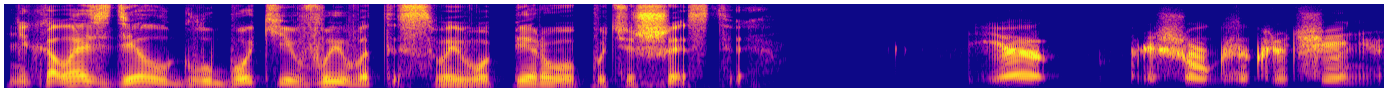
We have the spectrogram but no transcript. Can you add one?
Николай сделал глубокий вывод из своего первого путешествия. Я пришел к заключению,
